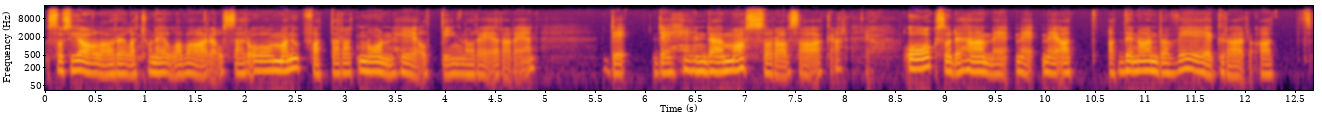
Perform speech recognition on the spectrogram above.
sociala och relationella varelser och om man uppfattar att någon helt ignorerar en det, det händer massor av saker. Ja. Och också det här med, med, med att, att den andra vägrar att,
